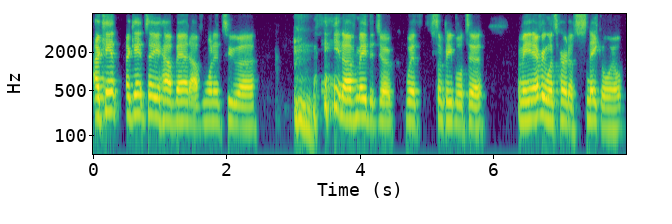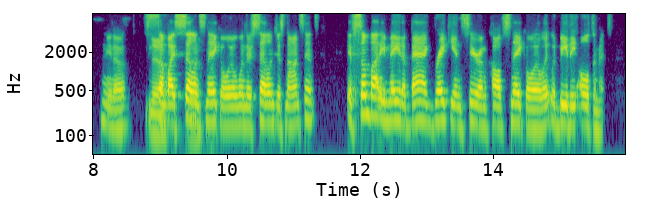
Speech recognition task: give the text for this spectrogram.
I can't I can't tell you how bad I've wanted to uh you know, I've made the joke with some people to I mean, everyone's heard of snake oil, you know, yeah. somebody selling yeah. snake oil when they're selling just nonsense. If somebody made a bag break in serum called snake oil, it would be the ultimate.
